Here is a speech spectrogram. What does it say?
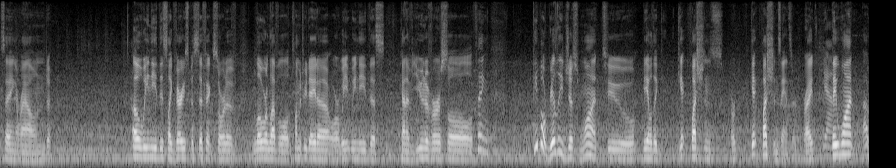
saying around, oh, we need this like very specific sort of lower level telemetry data, or we, we need this kind of universal thing. People really just want to be able to get questions, or get questions answered, right? Yeah. They want uh,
